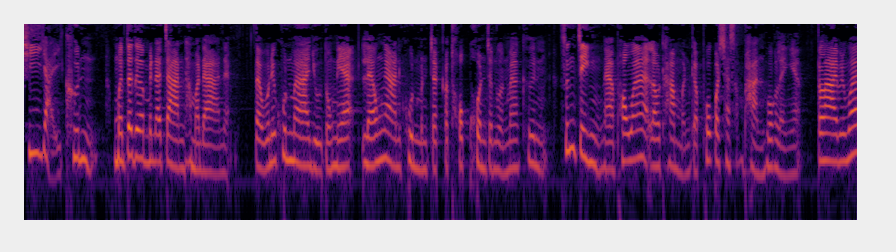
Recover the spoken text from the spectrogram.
ที่ใหญ่ขึ้นเหมือนจะเดิมเป็นอาจารย์ธรรมดาเนี่ย แต่วันนี้คุณมาอยู่ตรงเนี้ยแล้วงานคุณมันจะกระทบคนจำนวนมากขึ้น ซึ่งจริงนะเพราะว่าเราทำเหมือนกับพวกประชาสัมพันธ์พวกอะไรเงี้ยกลายเป็นว่า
